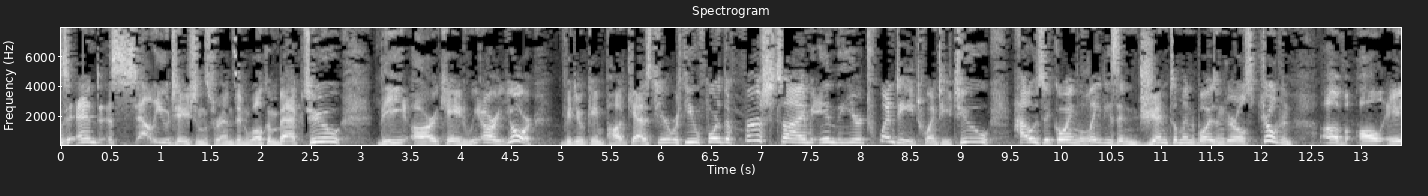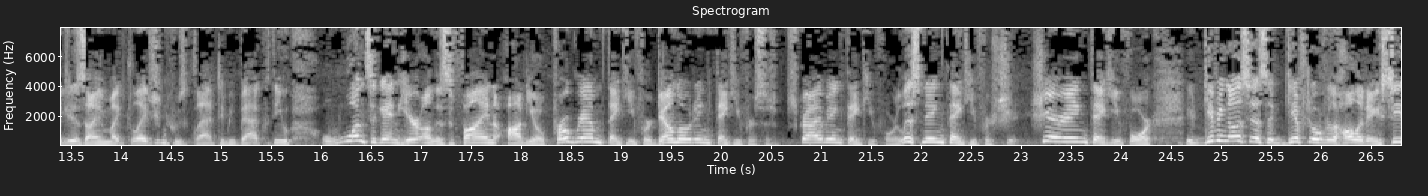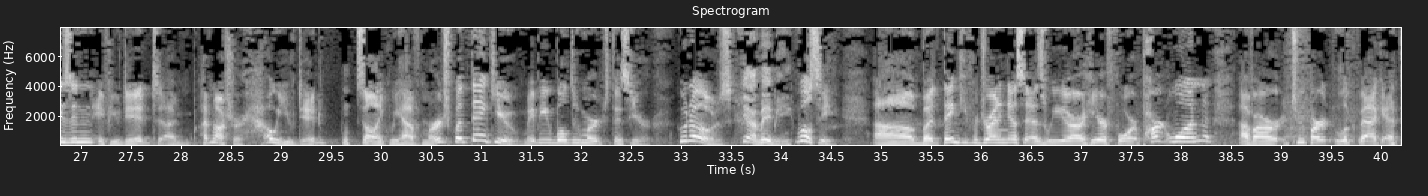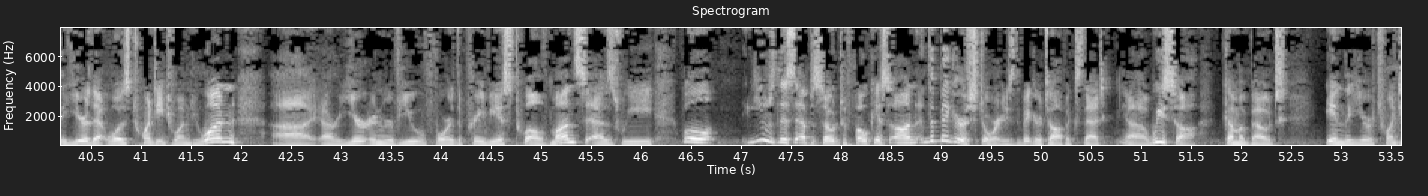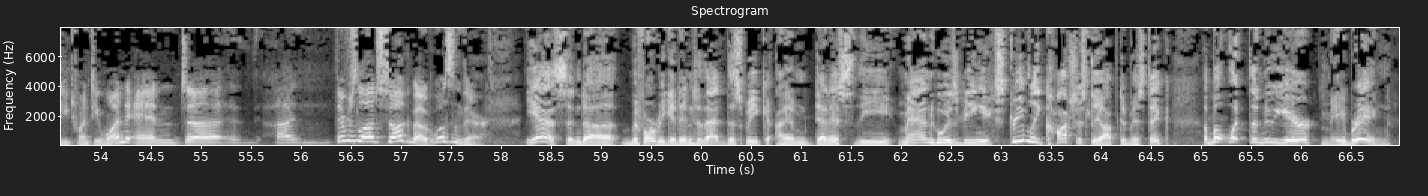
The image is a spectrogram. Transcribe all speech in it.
Greetings and salutations friends and welcome back to The Arcade. We are your video game podcast here with you for the first time in the year 2022. How's it going ladies and gentlemen, boys and girls, children of all ages? I am Mike the Legend who's glad to be back with you once again here on this fine audio program. Thank you for downloading. Thank you for subscribing. Thank you for listening. Thank you for sh- sharing. Thank you for giving us as a gift over the holiday season. If you did, I'm, I'm not sure how you did. It's not like we have merch, but thank you. Maybe we'll do merch this year. Who knows? Yeah, maybe. We'll see. Uh, but thank you for joining us as we are here for part one of our two-part look back at the year that was 2021, uh, our year in review for the previous 12 months as we will use this episode to focus on the bigger stories, the bigger topics that uh, we saw come about in the year 2021 and uh, uh, there was a lot to talk about, wasn't there? Yes, and uh, before we get into that, this week I am Dennis, the man who is being extremely cautiously optimistic about what the new year may bring.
